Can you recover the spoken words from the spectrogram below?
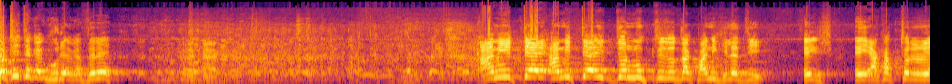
ওটি থেকে ঘুরে গেছে রে। আমি আমি তেইশ জন মুক্তিযোদ্ধা পানি খেলেছি। এই এই একাত্তরের ওই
